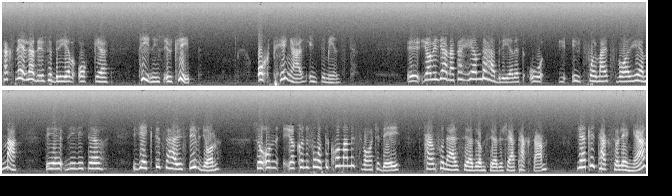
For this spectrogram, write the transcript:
Tack snälla du för brev och eh, tidningsurklipp. Och pengar inte minst. Eh, jag vill gärna ta hem det här brevet och utforma ett svar hemma. Det blir lite jäktigt så här i studion. Så om jag kunde få återkomma med svar till dig, pensionär söder om Söder, så är jag tacksam. Hjärtligt tack så länge.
